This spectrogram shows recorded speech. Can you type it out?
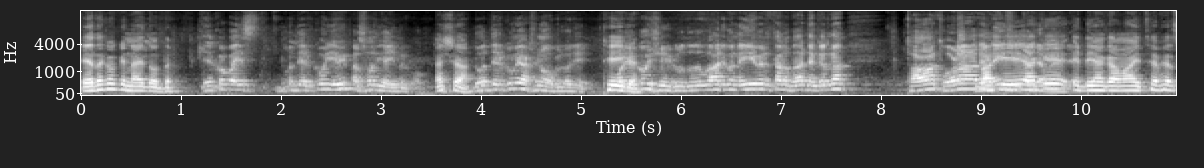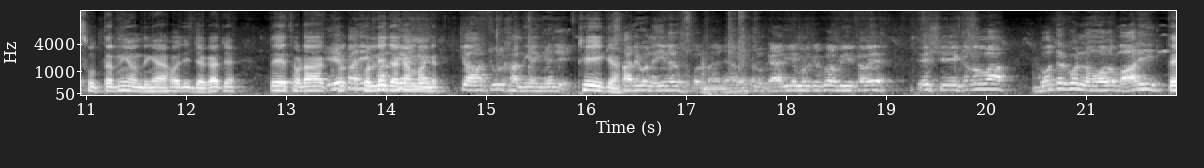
ਇਹਦਾ ਕੋ ਕਿੰਨਾ ਹੈ ਦੁੱਧ ਦੇਖੋ ਭਾਈ ਦੋ ਦੇਰ ਕੋ ਇਹ ਵੀ ਪਰਸੋਂ ਦੀ ਆਈ ਮੇਰੇ ਕੋ ਅੱਛਾ ਦੋ ਦੇਰ ਕੋ ਵੀ 8-9 ਕਿਲੋ ਜੇ ਠੀਕ ਹੈ। ਕੋਈ 6 ਕਿਲੋ ਦੁੱਧ ਸਾਡੇ ਕੋ ਨਹੀਂ ਫਿਰ ਤੁਹਾਨੂੰ ਪਤਾ ਡੰਗਰ ਨਾ ਥਾਂ ਥੋੜਾ ਤੇ ਬਾਕੀ ਨਹੀਂ ਇਹ ਆ ਕਿ। ਏਡੀਆਂ ਗਾਵਾਂ ਇੱਥੇ ਫਿਰ ਸੂਤਰ ਨਹੀਂ ਆਉਂਦੀਆਂ ਇਹੋ ਜੀ ਜਗ੍ਹਾ 'ਚ ਤੇ ਥੋੜਾ ਇਹ ਖੁੱਲੀ ਜਗ੍ਹਾ ਮੰਗ ਚਾਰ ਚੂਰ ਖਾਂਦੀਆਂ ਆਈਆਂ ਜੀ ਠੀਕ ਆ ਸਾਡੇ ਕੋਲ ਨਹੀਂ ਇਹਨਾਂ ਦਾ ਸੁਪਰ ਮੈਂ ਜਾਵੇ ਤੁਹਾਨੂੰ ਕਹਿ ਦਈਏ ਮੁੜ ਕੇ ਕੋਈ ਵੀਰ ਕਵੇ ਇਹ 6 ਕਿਲੋ ਆ ਦੁੱਧ ਕੋ 9 ਤੋਂ ਬਾਹਰ ਹੀ ਤੇ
